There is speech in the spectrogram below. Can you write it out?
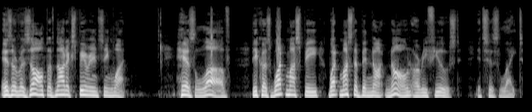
is a result of not experiencing what? His love because what must be, what must have been not known or refused, it's his light.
